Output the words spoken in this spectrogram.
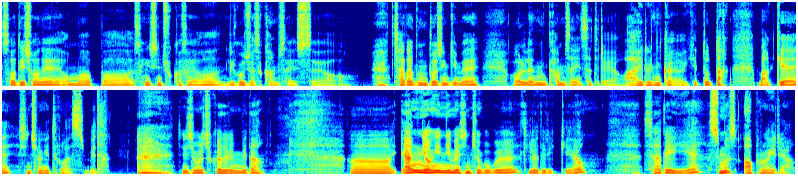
서디 전에 엄마 아빠 생신 축하 사연 읽어주셔서 감사했어요. 자다 눈 떠진 김에 얼른 감사 인사드려요. 아, 이러니까요. 이게 또 딱 맞게 신청이 들어왔습니다. 진심으로 축하드립니다. 아, 양영희님의 신청곡을 들려드릴게요. 샤데이의 Smooth Operator.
